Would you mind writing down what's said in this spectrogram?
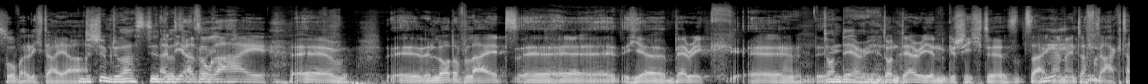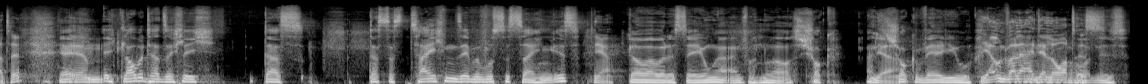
So, weil ich da ja. Das stimmt, du hast, du Äh, die Azor Ahai, ähm, äh, Lord of Light, äh, äh, hier Beric, äh, Dondarrion. Dondarrion Geschichte sozusagen einmal hinterfragt hatte. Ja, ich, ähm, ich glaube tatsächlich, dass, dass das Zeichen ein sehr bewusstes Zeichen ist. Ja. Ich glaube aber, dass der Junge einfach nur aus Schock, als Ja. Shock-Value. ja, und weil er halt der Lord geworden ist.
